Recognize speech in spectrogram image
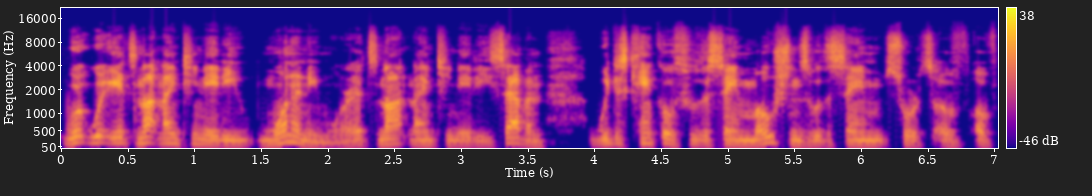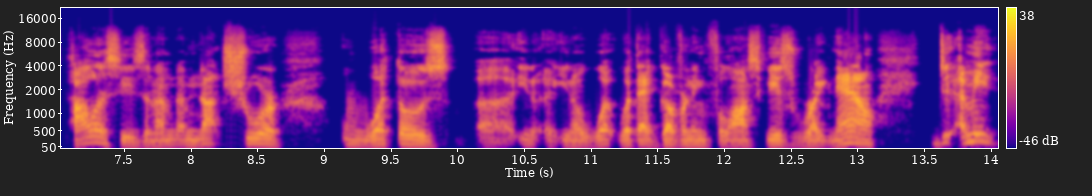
we're, we're, it's not 1981 anymore. It's not 1987. We just can't go through the same motions with the same sorts of of policies, and I'm I'm not sure what those uh, you know you know what what that governing philosophy is right now do, I mean,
